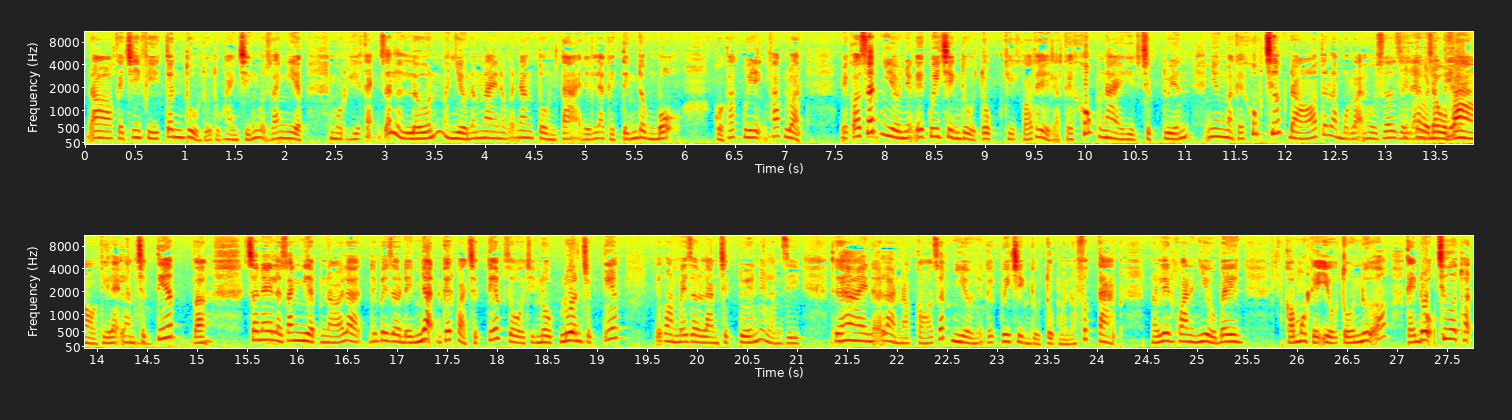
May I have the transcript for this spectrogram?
đo cái chi phí tuân thủ thủ tục hành chính của doanh nghiệp một khía cạnh rất là lớn mà nhiều năm nay nó vẫn đang tồn tại đấy là cái tính đồng bộ của các quy định pháp luật. Vì có rất nhiều những cái quy trình thủ tục thì có thể là cái khúc này thì trực tuyến nhưng mà cái khúc trước đó tức là một loại hồ sơ giấy tờ đầu tiếp. vào thì lại làm trực tiếp. Vâng. À. cho nên là doanh nghiệp nói là thế bây giờ đến nhận kết quả trực tiếp rồi thì nộp luôn trực tiếp chứ còn bây giờ làm trực tuyến để làm gì? Thứ hai nữa là nó có rất nhiều nhiều những cái quy trình thủ tục mà nó phức tạp, nó liên quan đến nhiều bên. Có một cái yếu tố nữa, cái độ chưa thuận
